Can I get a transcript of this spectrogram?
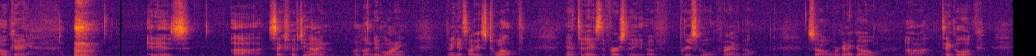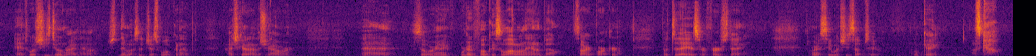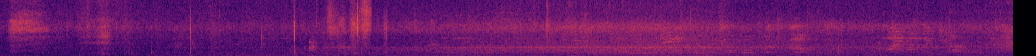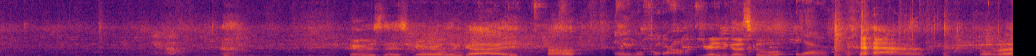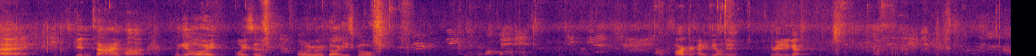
Okay. it is uh, 6.59 on Monday morning. I think it's August 12th. And today is the first day of preschool for Annabelle. So we're going to go uh, take a look at what she's doing right now. They must have just woken up. I just got out of the shower. Uh, so we're gonna we're gonna focus a lot on Annabelle. Sorry, Parker, but today is her first day. We're gonna see what she's up to. Okay. Let's go. Who's this girl and guy? Huh? Annabelle. You ready to go to school? Yeah. All right. It's getting time, huh? Look at Oi. Oi says, I want to go to doggy school. Maybe waffle pumpkins. Parker, how you feeling, dude? You ready to go?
